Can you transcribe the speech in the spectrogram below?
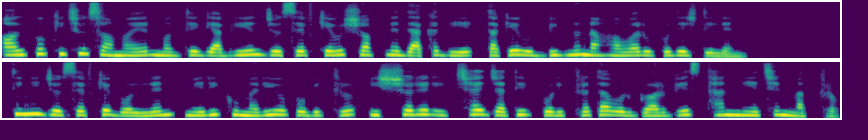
অল্প কিছু সময়ের মধ্যে গ্যাব্রিয়েল জোসেফকেও স্বপ্নে দেখা দিয়ে তাকে উদ্বিগ্ন না হওয়ার উপদেশ দিলেন। তিনি জোসেফকে বললেন, মেরি কুমারী ও পবিত্র, ঈশ্বরের ইচ্ছায় জাতির পরিত্রাতা ওর গর্ভে স্থান নিয়েছেন মাত্র।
